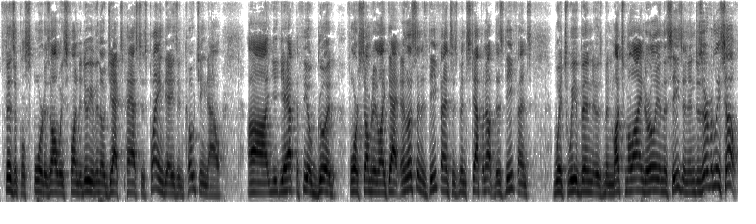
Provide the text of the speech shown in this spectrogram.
physical sport is always fun to do, even though Jack's past his playing days and coaching now. Uh, you, you have to feel good for somebody like that. And listen, his defense has been stepping up. This defense, which we've been has been much maligned early in the season, and deservedly so.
